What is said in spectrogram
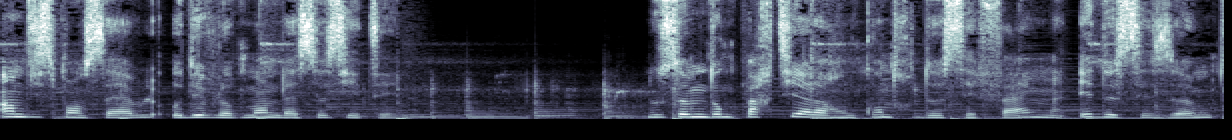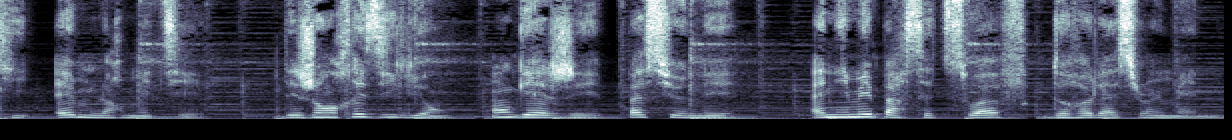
indispensable au développement de la société. Nous sommes donc partis à la rencontre de ces femmes et de ces hommes qui aiment leur métier. Des gens résilients, engagés, passionnés, animés par cette soif de relations humaines.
